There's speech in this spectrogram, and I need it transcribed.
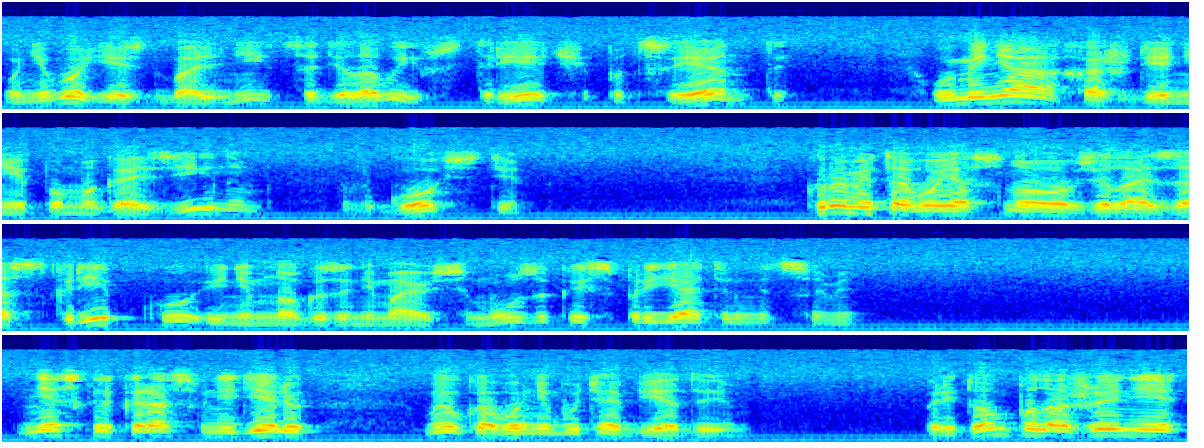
У него есть больница, деловые встречи, пациенты. У меня хождение по магазинам, в гости — Кроме того, я снова взялась за скрипку и немного занимаюсь музыкой с приятельницами. Несколько раз в неделю мы у кого-нибудь обедаем. При том положении,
